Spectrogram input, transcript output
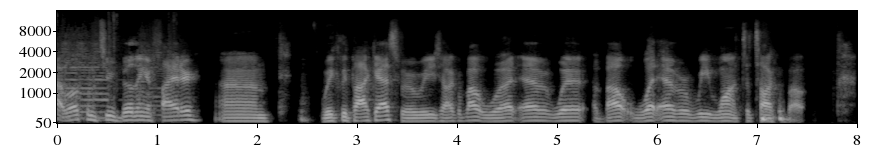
Hi, welcome to Building a Fighter, um, weekly podcast where we talk about whatever wh- about whatever we want to talk about.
